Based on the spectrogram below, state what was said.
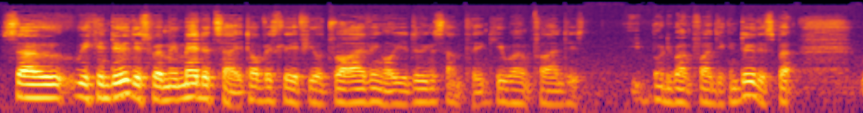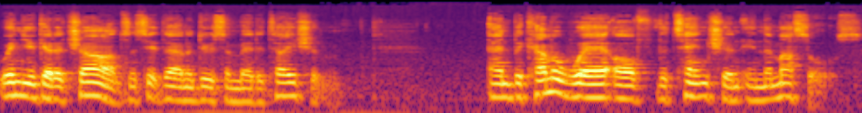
So we can do this when we meditate. Obviously, if you're driving or you're doing something, you won't find it, your body won't find you can do this. But when you get a chance and sit down and do some meditation and become aware of the tension in the muscles.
